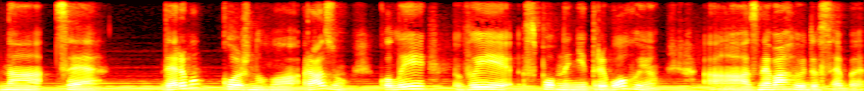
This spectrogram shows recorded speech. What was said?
на це дерево кожного разу, коли ви сповнені тривогою, а, зневагою до себе,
